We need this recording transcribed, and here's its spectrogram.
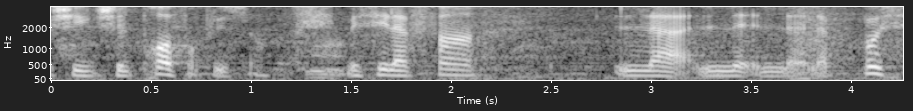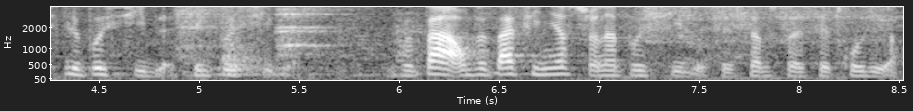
chez, chez le prof en plus. hein. Mais c'est la fin, la, la- la- la possi- le possible. C'est le possible. On on peut pas finir sur l'impossible. C'est, trop dur.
